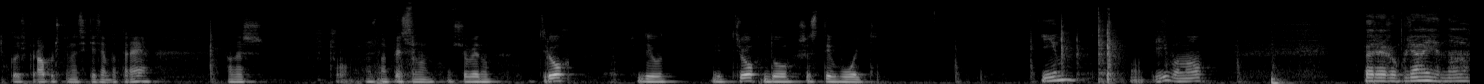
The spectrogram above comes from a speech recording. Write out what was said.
якоюсь крапочкою, на ця батарея. Але ж що? Ось написано, якщо видно, від 3, сюди от, від 3 до 6 вольт. In. От, і воно переробляє на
